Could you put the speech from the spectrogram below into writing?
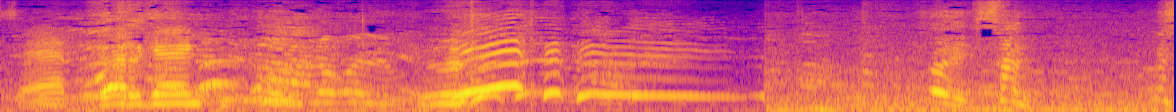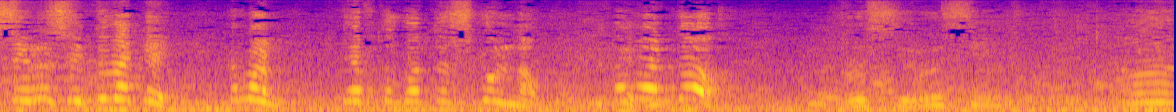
Set, bergeng. Hey, son. Rusi, Rusi, do that kid. Come on. You have to go to school now. Come on, go. Rusi, Rusi. Ah.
